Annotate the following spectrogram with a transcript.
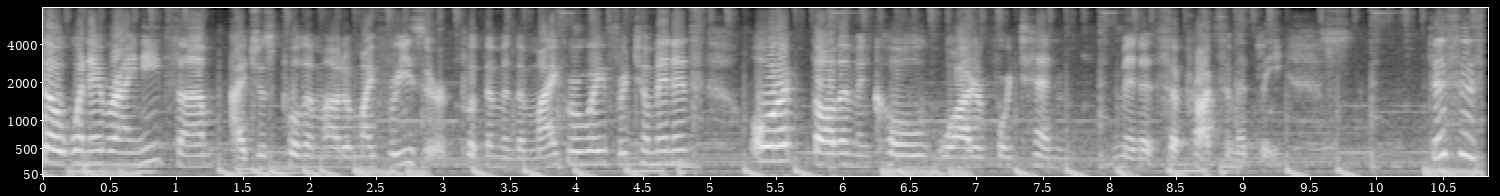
So whenever I need some, I just pull them out of my freezer, put them in the microwave for two minutes, or thaw them in cold water for 10 minutes approximately. This is,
